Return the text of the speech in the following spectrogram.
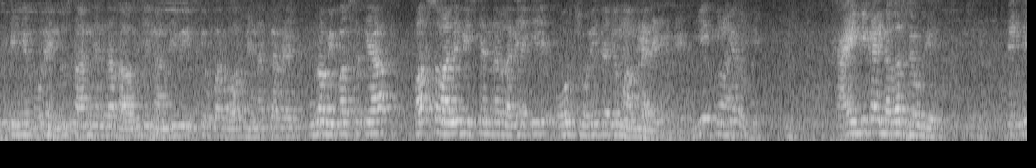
इसके लिए पूरे हिंदुस्तान के अंदर राहुल जी गांधी भी इसके ऊपर बहुत मेहनत कर रहे हैं। पूरा विपक्ष क्या पक्ष वाले भी इसके अंदर लगे कि और चोरी का जो मामला है ये क्लियर गया काही जे काही त्यांचे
